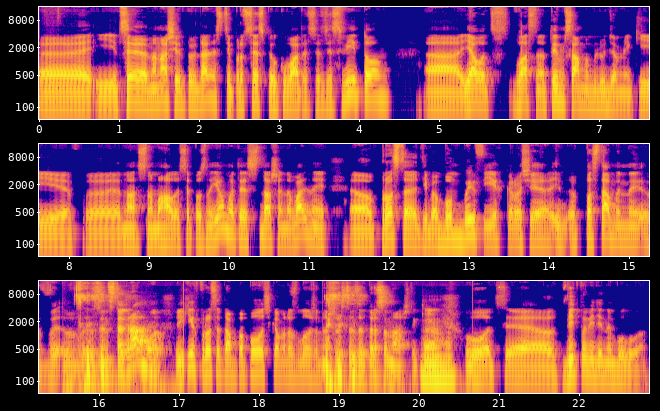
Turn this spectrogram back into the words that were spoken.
Е, і це на нашій відповідальності про це спілкуватися зі світом. Е, я от, власне, тим самим людям, які е, нас намагалися познайомити з Дашою Навальною, е, просто типу, бомбив їх коротше, постами не- в, в, з інстаграму, в яких просто там по полочкам розложено, що це за персонаж такий. Ага. От, відповіді не було.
